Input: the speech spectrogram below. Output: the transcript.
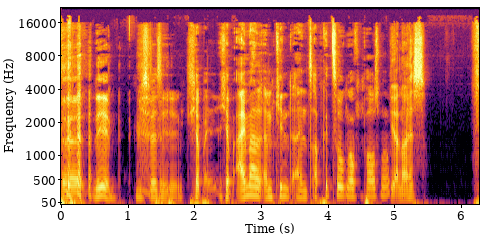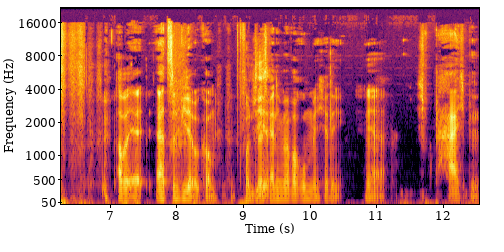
äh, nee. Ich weiß nicht. Ich habe ich hab einmal einem Kind eins abgezogen auf dem Pausenhof, Ja, nice. aber er, er hat es dann wiederbekommen. Von Ich weiß dir. gar nicht mehr warum. Ich hätte. Ja. Ich, ah, ich bin.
